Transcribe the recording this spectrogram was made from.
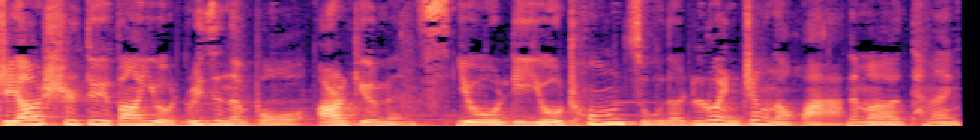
只要是 对方有 reasonable arguments，有理由充足的论证的话，那么他们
